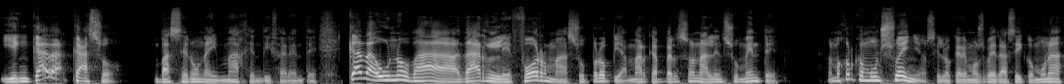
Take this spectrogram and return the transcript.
y en cada caso va a ser una imagen diferente. Cada uno va a darle forma a su propia marca personal en su mente. A lo mejor como un sueño, si lo queremos ver así, como una,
